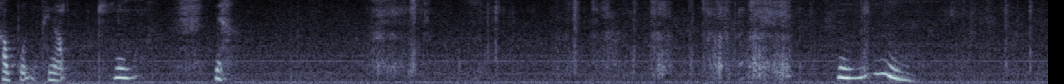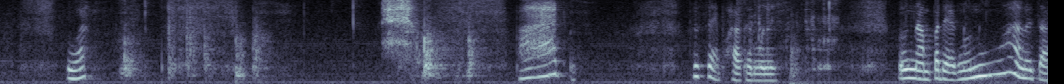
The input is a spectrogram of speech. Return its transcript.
ขับปุ่นพี่น้องเนี่ยอืมหัวปาด คือแสบขากันมาเลยเอิงนำปลาแดกนัวๆเลยจ้ะ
